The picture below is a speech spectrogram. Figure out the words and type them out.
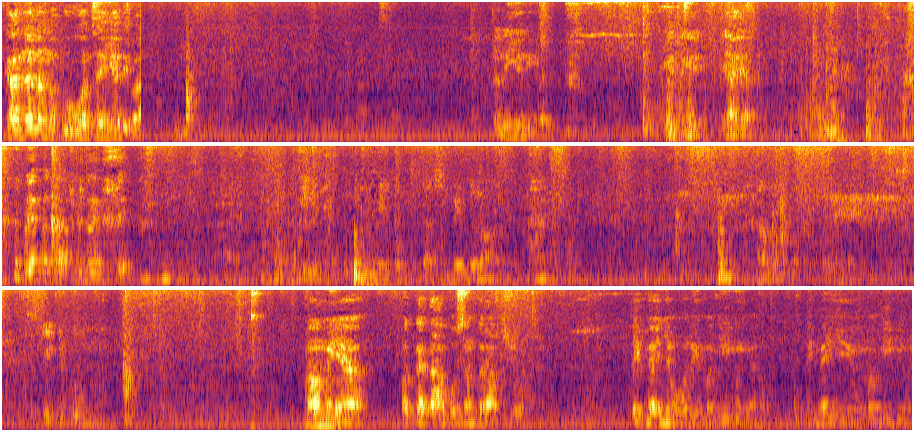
Kana lang napuruan sa inyo, di ba? Ano yun eh? Sige, sige. Yaya. Pre, pag-traction to yun. Pre. Sabihin ko lang. Okay Thank you po. Mamaya, pagkatapos ng traction, tignan nyo kung ano yung magiging ano. Tignan nyo yung magiging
